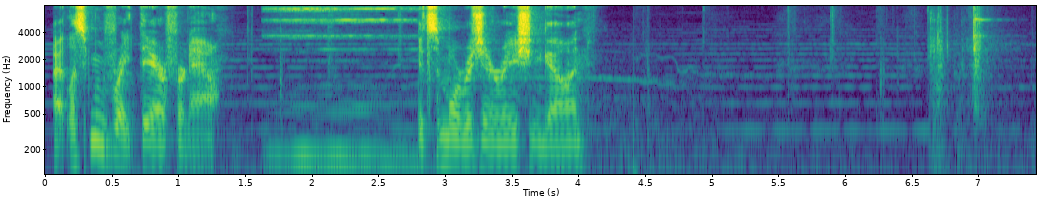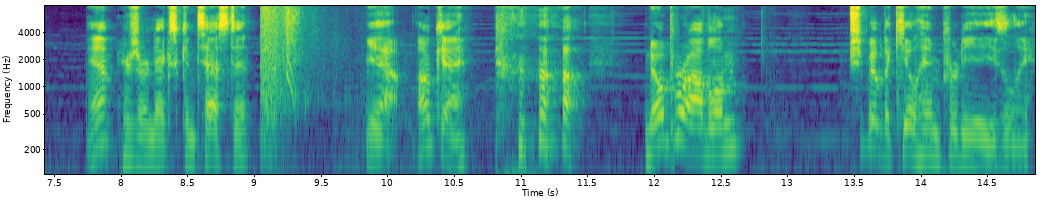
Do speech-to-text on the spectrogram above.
Alright, let's move right there for now. Get some more regeneration going. Yep, here's our next contestant. Yeah, okay. no problem. Should be able to kill him pretty easily.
